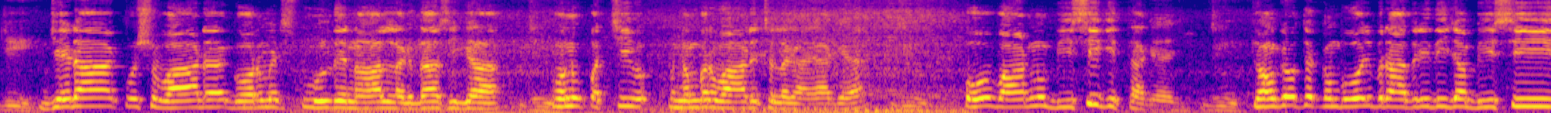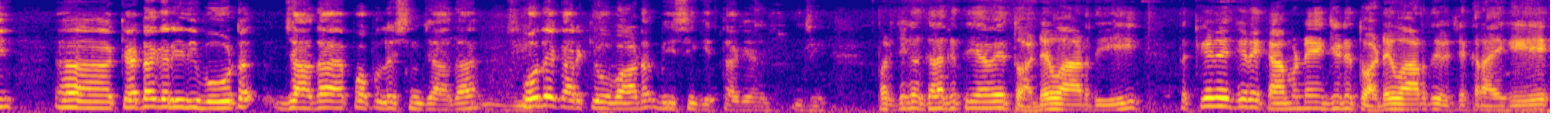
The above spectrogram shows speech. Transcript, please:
ਜੀ। ਜਿਹੜਾ ਕੁਝ ਵਾਰਡ ਗਵਰਨਮੈਂਟ ਸਕੂਲ ਦੇ ਨਾਲ ਲੱਗਦਾ ਸੀਗਾ। ਉਹਨੂੰ 25 ਨੰਬਰ ਵਾਰਡ 'ਚ ਲਗਾਇਆ ਗਿਆ। ਜੀ। ਉਹ ਵਾਰਡ ਨੂੰ BC ਕੀਤਾ ਗਿਆ ਜੀ। ਕਿਉਂਕਿ ਉੱਥੇ ਕੰਬੋਜ ਬਰਾਦਰੀ ਦੀ ਜਾਂ BC ਕੈਟਾਗਰੀ ਦੀ ਵੋਟ ਜ਼ਿਆਦਾ ਹੈ ਪੋਪੂਲੇਸ਼ਨ ਜ਼ਿਆਦਾ ਹੈ। ਉਹਦੇ ਕਰਕੇ ਉਹ ਵਾਰਡ BC ਕੀਤਾ ਗਿਆ ਜੀ। ਜੀ। ਪਰ ਜੇਕਰ ਗੱਲ ਕੀਤੀ ਜਾਵੇ ਤੁਹਾਡੇ ਵਾਰਡ ਦੀ ਤਾਂ ਕਿਹੜੇ ਕਿਹੜੇ ਕੰਮ ਨੇ ਜਿਹੜੇ ਤੁਹਾਡੇ ਵਾਰਡ ਦੇ ਵਿੱਚ ਕਰਾਏ ਗਏ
